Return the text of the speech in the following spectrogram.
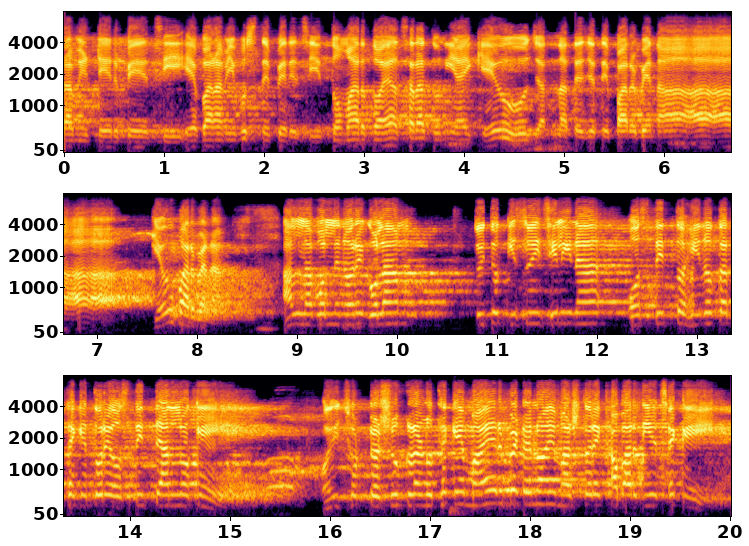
আমি টের পেয়েছি, এবার আমি বুঝতে পেরেছি, তোমার দয়া ছাড়া দুনিয়ায় কেউ জান্নাতে যেতে পারবে না। কেউ পারবে না। আল্লাহ বললেন, ওরে গোলাম, তুই তো কিছুই ছিলি না, অস্তিত্বহীনতা থেকে তোরে অস্তিত্বে আনলো কে? ওই ছোট্ট শুক্রাণু থেকে মায়ের পেটে নয় মাস ধরে খাবার দিয়েছে কে?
